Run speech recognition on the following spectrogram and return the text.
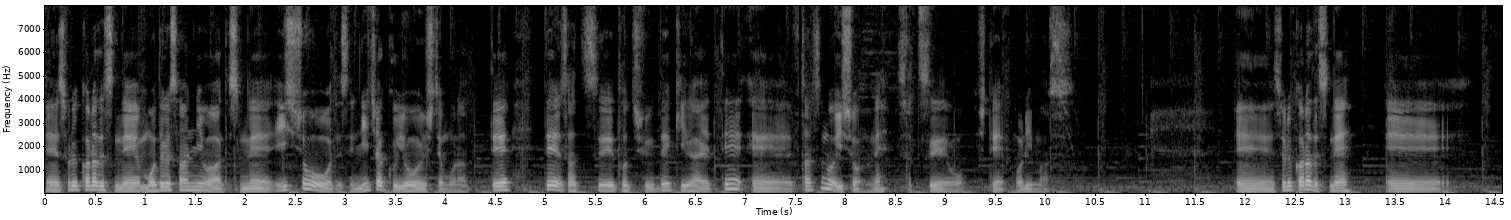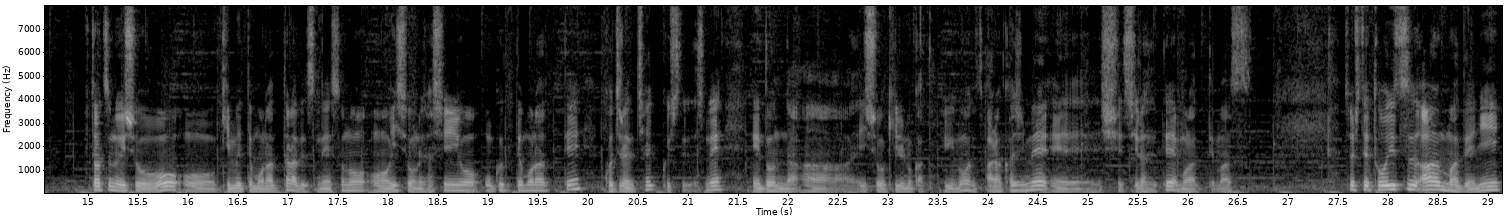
えそれからですね、モデルさんにはですね、衣装をですね、2着用意してもらって、で、撮影途中で着替えて、え2つの衣装のね、撮影をしております。えそれからですね、えー2つの衣装を決めてもらったらですねその衣装の写真を送ってもらってこちらでチェックしてですねどんな衣装を着るのかというのをあらかじめ、知らせてもらってます。そして当日会うまでに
